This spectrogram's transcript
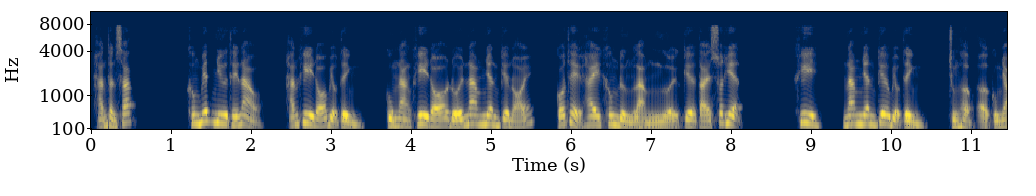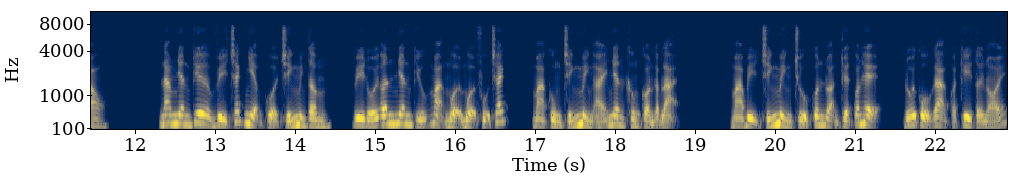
hắn thần sắc. Không biết như thế nào, hắn khi đó biểu tình, cùng nàng khi đó đối nam nhân kia nói, có thể hay không đừng làm người kia tái xuất hiện. Khi, nam nhân kia biểu tình, trùng hợp ở cùng nhau. Nam nhân kia vì trách nhiệm của chính mình tâm, vì đối ân nhân cứu mạng muội muội phụ trách, mà cùng chính mình ái nhân không còn gặp lại. Mà bị chính mình chủ quân đoạn tuyệt quan hệ, đối cổ gạ quạt kỳ tới nói,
